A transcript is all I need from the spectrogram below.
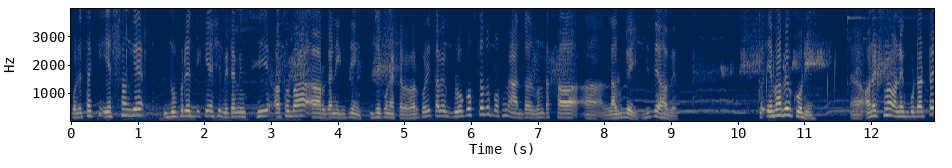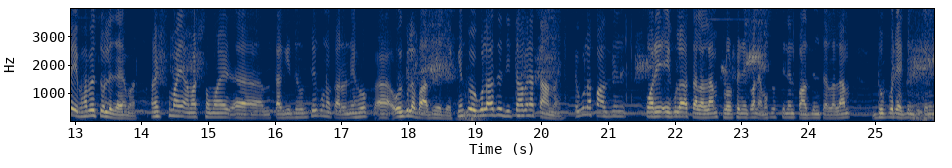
করে থাকি। এর সঙ্গে দুপুরের দিকে এসে ভিটামিন সি অথবা অর্গানিক জিঙ্ক যে কোনো একটা ব্যবহার করি, তবে গ্লুকোজটা তো প্রথমে আট দশ ঘণ্টা খাওয়া লাগবেই, দিতে হবে। তো এভাবে করি। অনেক সময় অনেক বুডারটা এভাবে চলে যায় আমার। অনেক সময় আমার সময়ের তাগিদে হোক, যে কোনো কারণে হোক ওইগুলা বাদ হয়ে যায়। কিন্তু ওগুলাতে দিতে হবে না তা নয়। এগুলা পাঁচ দিন পরে এগুলা চালালাম ফ্লোরফেনিকন অ্যামোক্সিলিন পাঁচ দিন চালালাম, দুপুরে একদিন ভিটামিন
